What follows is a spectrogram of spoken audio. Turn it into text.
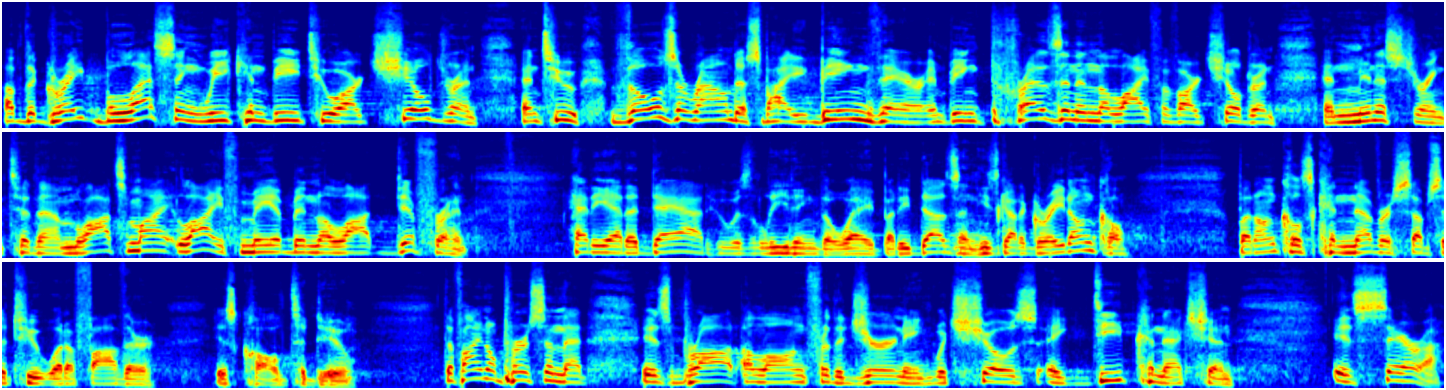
of the great blessing we can be to our children and to those around us by being there and being present in the life of our children and ministering to them. Lot's my life may have been a lot different had he had a dad who was leading the way, but he doesn't. He's got a great uncle, but uncles can never substitute what a father is called to do. The final person that is brought along for the journey, which shows a deep connection, is Sarah.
